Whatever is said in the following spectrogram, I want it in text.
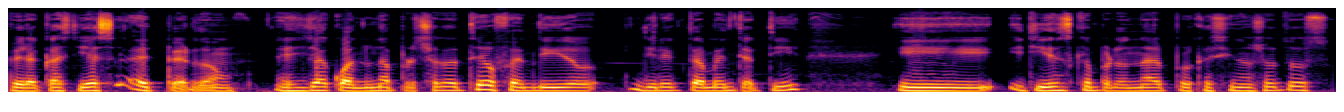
pero acá ya es el perdón. Es ya cuando una persona te ha ofendido directamente a ti y, tienes que perdonar, porque si nosotros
